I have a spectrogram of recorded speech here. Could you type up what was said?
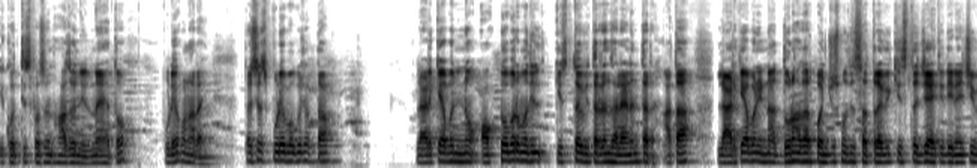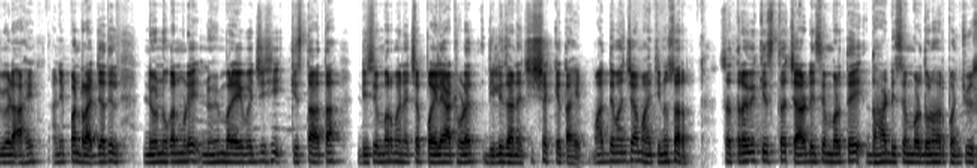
एकोणतीसपासून हा जो निर्णय आहे तो पुढे होणार आहे. तसेच पुढे बघू शकता लाडक्या बहिणींनो ऑक्टोबरमधील किस्त वितरण झाल्यानंतर आता लाडक्या बहिणींना दोन हजार पंचवीसमधील सतरावी किस्त जी आहे ती देण्याची वेळ आहे. आणि पण राज्यातील निवडणुकांमुळे नोव्हेंबरऐवजी ही किस्त आता डिसेंबर महिन्याच्या पहिल्या आठवड्यात दिली जाण्याची शक्यता आहे. माध्यमांच्या माहितीनुसार सतरावी किस्त चार डिसेंबर ते दहा डिसेंबर दोन हजार पंचवीस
